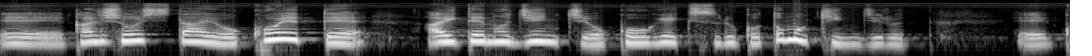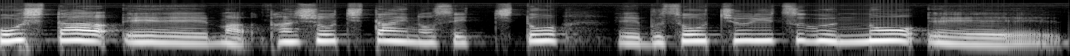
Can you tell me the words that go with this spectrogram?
え干渉地帯を越えて相手の陣地を攻撃することも禁じる。こうした、えーま、干渉地帯の設置と、武装中立軍の、えー、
